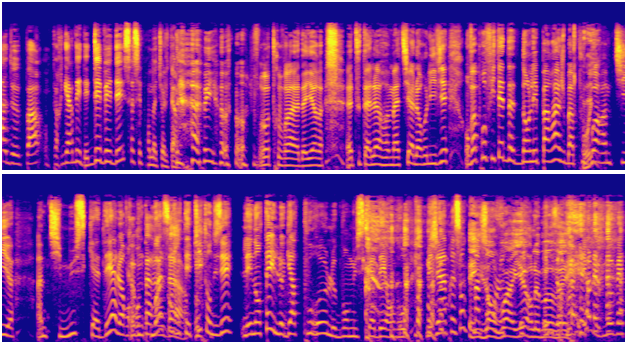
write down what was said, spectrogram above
à deux pas. On peut regarder des DVD, ça c'est pour Mathieu Alterme. Ah oui, on vous retrouvera d'ailleurs euh, tout à l'heure, Mathieu. Alors Olivier, on va profiter d'être dans les parages bah, pour Oui. voir un petit, euh, un petit muscadet. Alors on- moi, quand j'étais petite, on disait les Nantais, ils le gardent pour eux, le bon muscadet, en gros. Mais j'ai l'impression que Et ils envoient ailleurs le mauvais. ailleurs le mauvais.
